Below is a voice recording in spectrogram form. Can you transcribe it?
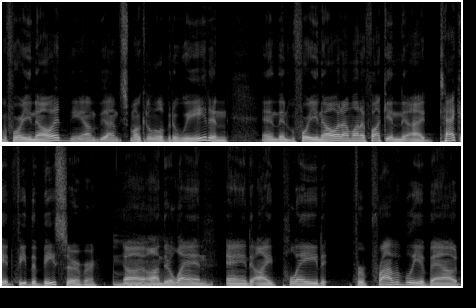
before you know it, you know, I'm, I'm smoking a little bit of weed, and and then before you know it, I'm on a fucking uh, Tekkit feed the beast server uh, on their LAN, and I played for probably about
